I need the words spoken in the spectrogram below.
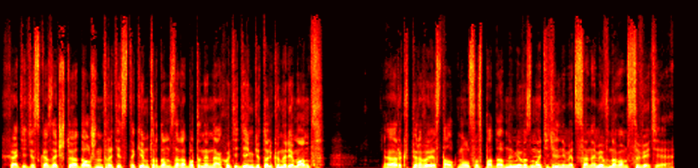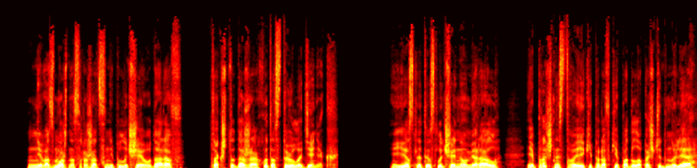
Хотите сказать, что я должен тратить с таким трудом заработанные на охоте деньги только на ремонт? Арк впервые столкнулся с подобными возмутительными ценами в новом свете. Невозможно сражаться, не получая ударов, так что даже охота стоила денег. Если ты случайно умирал, и прочность твоей экипировки падала почти до нуля,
